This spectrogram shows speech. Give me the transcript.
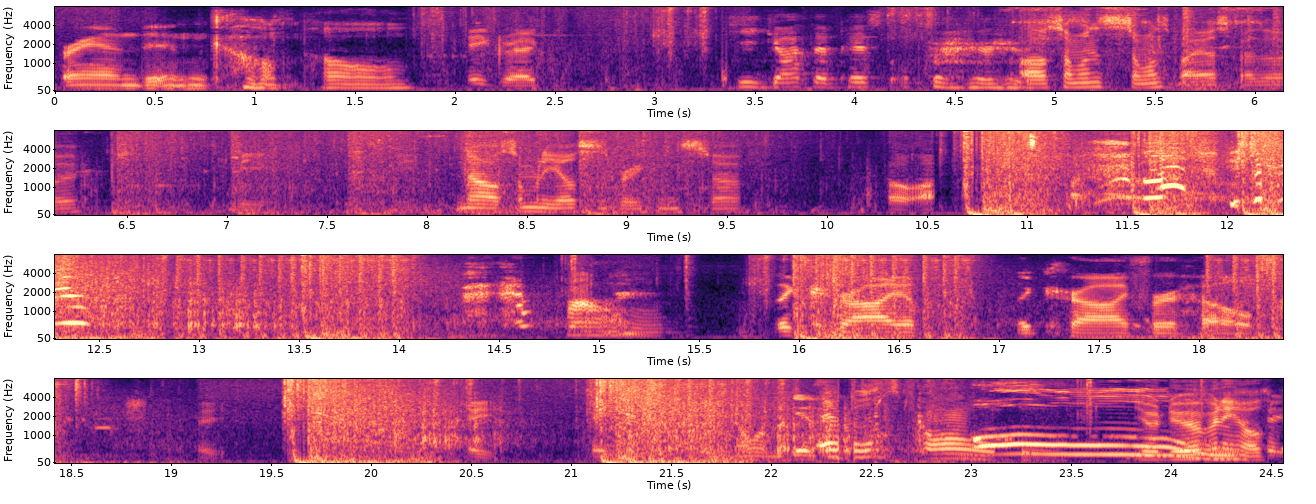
Brandon, come home. hey Greg, He got the pistol first. Oh, someone's someone's by us, by the way. No, somebody else is breaking stuff. Oh, I, The cry of the cry for help. hey, hey, hey, no one. Yes. Oh, let's go. Oh! Yo, do you have any health Hey,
